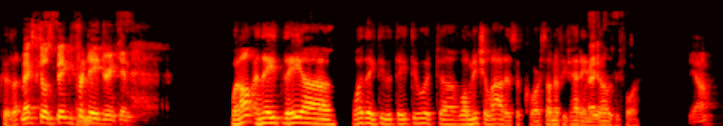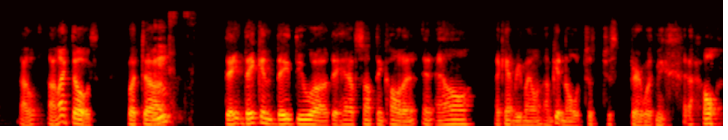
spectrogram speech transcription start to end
Because Mexico's big for day drinking. Well, and they they uh what do they do they do it uh well micheladas of course. I don't know if you've had any Right. of those before. Yeah. I I like those, but uh Mhm. they they can they do uh they have something called an, an El I can't read my own. I'm getting old. Just just bear with me. El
